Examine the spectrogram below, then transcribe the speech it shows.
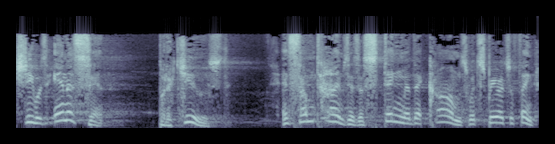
She was innocent, but accused. And sometimes there's a stigma that comes with spiritual things.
